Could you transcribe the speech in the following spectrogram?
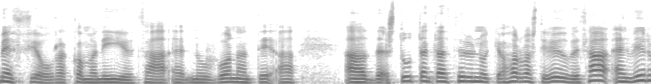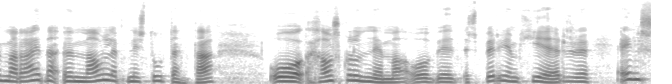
með 4,9. Það er nú vonandi að að stúdenta þurfu nú ekki að horfast í augu við það en við erum að ræða um málefni stúdenta og háskólanema og við spyrjum hér eins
